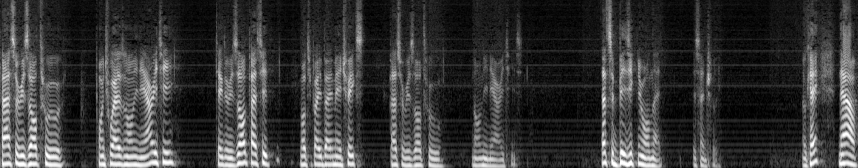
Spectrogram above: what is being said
pass the result through pointwise nonlinearity, take the result, pass it, multiply it by a matrix, pass a result through nonlinearities. That's a basic neural net, essentially. Okay? Now,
